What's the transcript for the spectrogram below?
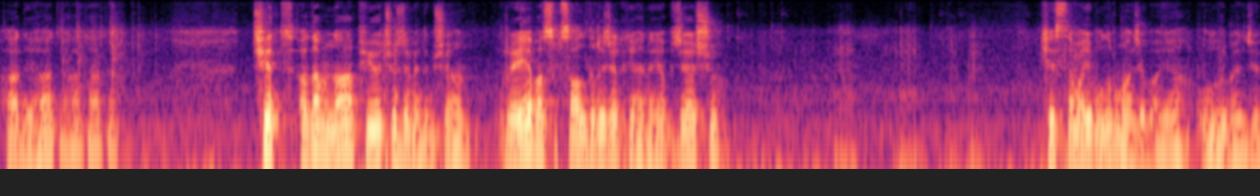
Hadi hadi hadi hadi. Chat adam ne yapıyor çözemedim şu an. R'ye basıp saldıracak yani. Yapacağı şu. Kessem ayıp olur mu acaba ya? Olur bence.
